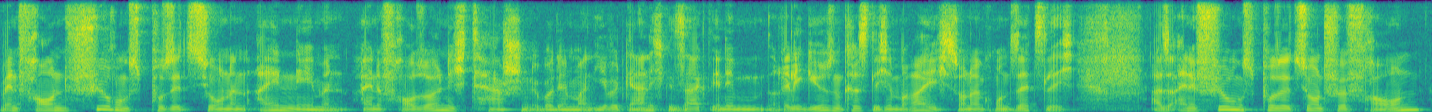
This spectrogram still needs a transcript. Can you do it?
Wenn Frauen Führungspositionen einnehmen, eine Frau soll nicht herrschen über den Mann. Hier wird gar nicht gesagt in dem religiösen christlichen Bereich, sondern grundsätzlich. Also eine Führungsposition für Frauen,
